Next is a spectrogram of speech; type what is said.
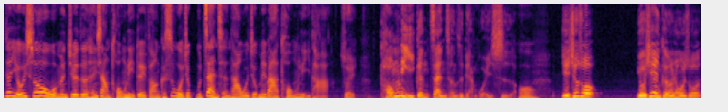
那有的时候我们觉得很想同理对方，可是我就不赞成他，我就没办法同理他。所以同理跟赞成是两回事哦。哦，也就是说，有些人可能认为说，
